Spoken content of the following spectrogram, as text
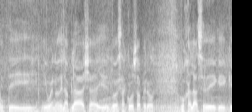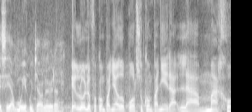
este, y, bueno, de la playa y de todas esas cosas, pero ojalá se dé que, sea muy escuchado en el verano. El Lolo fue acompañado por su compañera, la Majo.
